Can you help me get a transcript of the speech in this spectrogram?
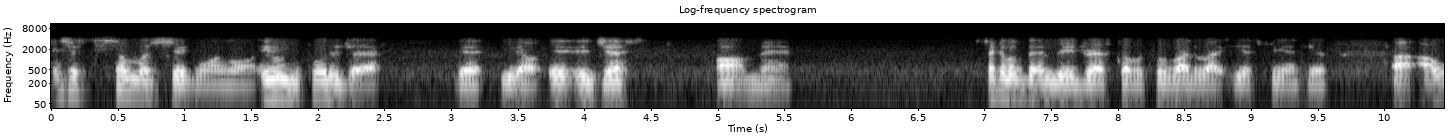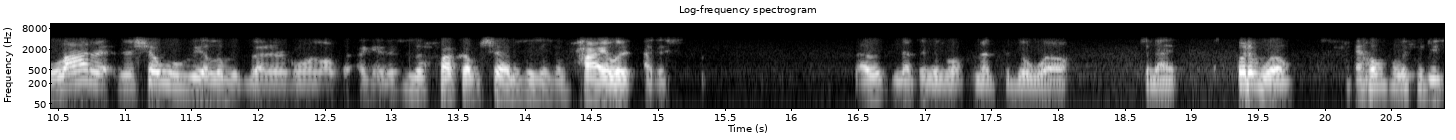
It's just so much shit going on, even before the draft. That you know, it, it just, oh man. Take a look at the NBA draft cover provided by ESPN here. Uh, a lot of the show will be a little bit better going on. But again, this is a fuck up show. This is just a pilot. I just nothing is meant to go well tonight, but it will. And hopefully for these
